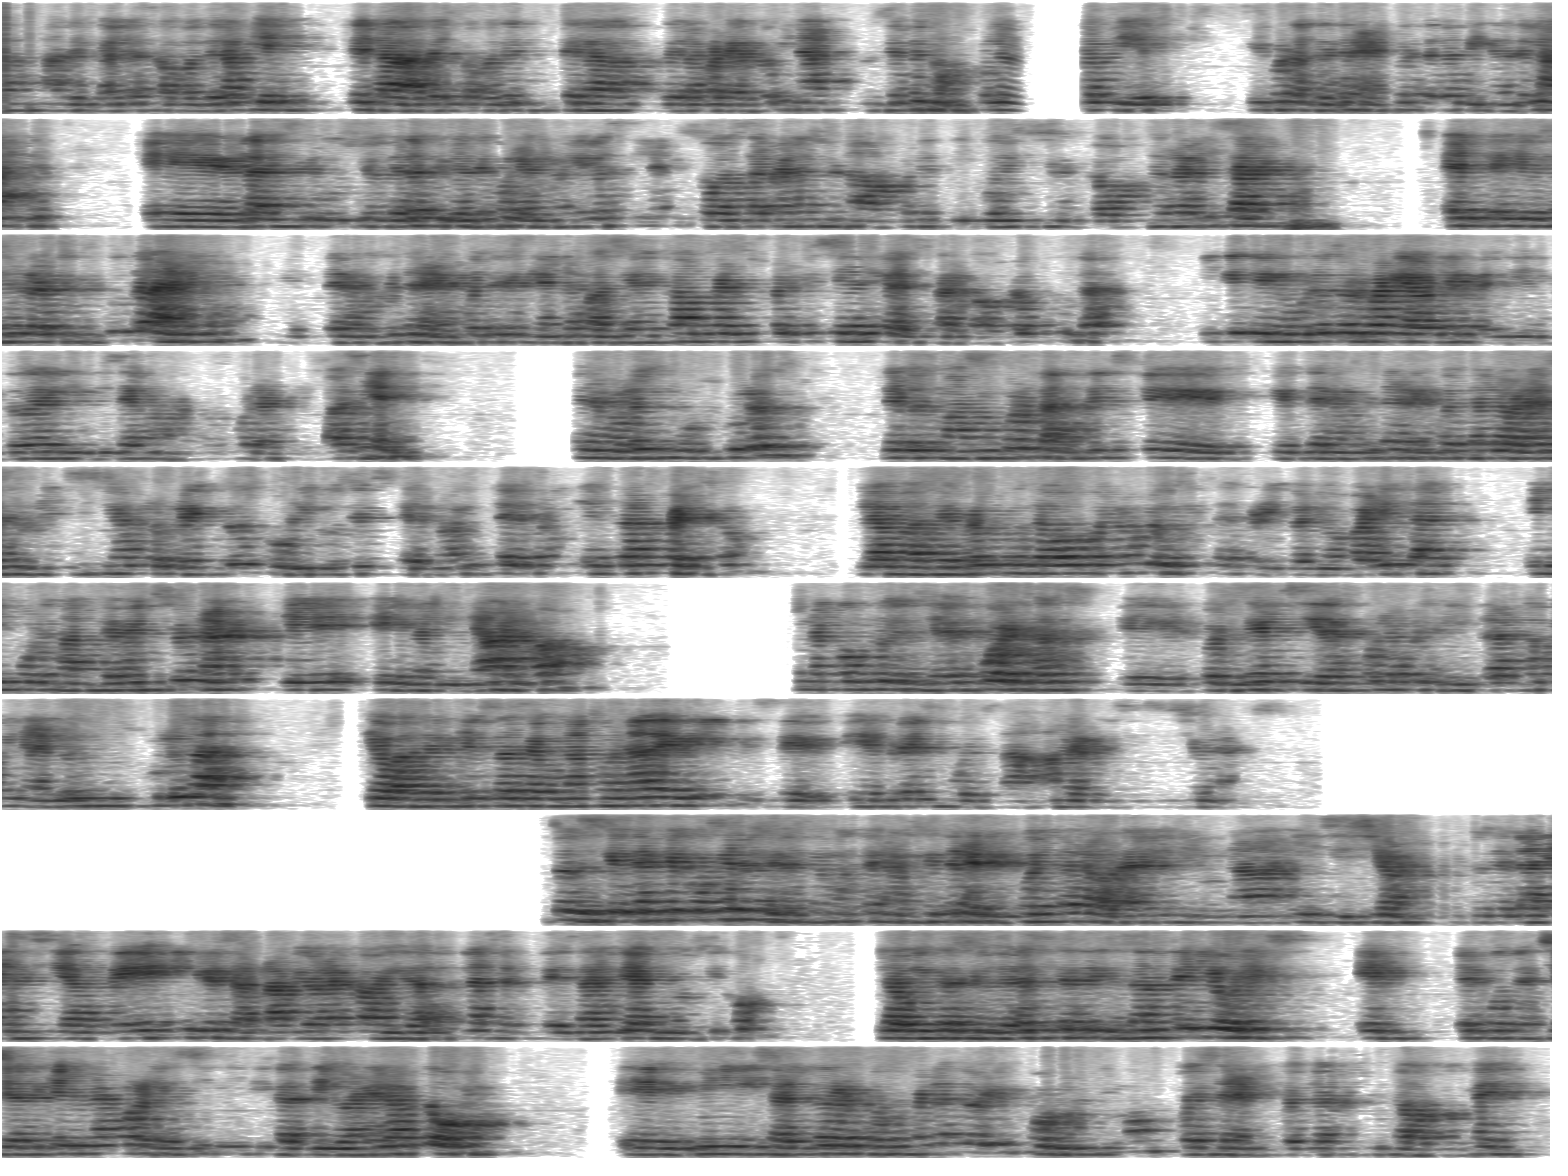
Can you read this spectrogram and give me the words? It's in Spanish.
algunas a capas de la piel, de la, de, las de, de, la, de la pared abdominal. Entonces empezamos con la, la piel. Es importante tener en cuenta las líneas del año, eh, la distribución de las fibras de colágeno y elastina, que a estar relacionado con el tipo de incisión que vamos a realizar. El tejido celular subcutáneo, tenemos que tener en cuenta que tiene la base de campo superficial y la descarga profunda, y que tiene un grosor variable dependiendo del índice de masa corporal del paciente. Tenemos los músculos, de los más importantes que, tenemos que tener en cuenta a la hora de hacer una incisión, los rectos, públicos externo e interno, el transverso, la base profunda o neurosis, el peritoneo parietal. Es importante mencionar que en la línea alba, una confluencia de fuerzas, eh, fuerzas ejercidas por la presión intraabdominal y los músculos antes, que va a hacer que esta sea una zona débil y que esté predispuesta a la incisional. Entonces, ¿qué, ¿qué consideraciones tenemos, tenemos que tener en cuenta a la hora de elegir una incisión? Entonces, la necesidad de ingresar rápido a la cavidad, la certeza del diagnóstico, la ubicación de las cicatrices anteriores, el, el potencial de que haya una hemorragia significativa en el abdomen, eh, minimizar el dolor postoperatorio y, por último, pues tener en cuenta el resultado médico.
